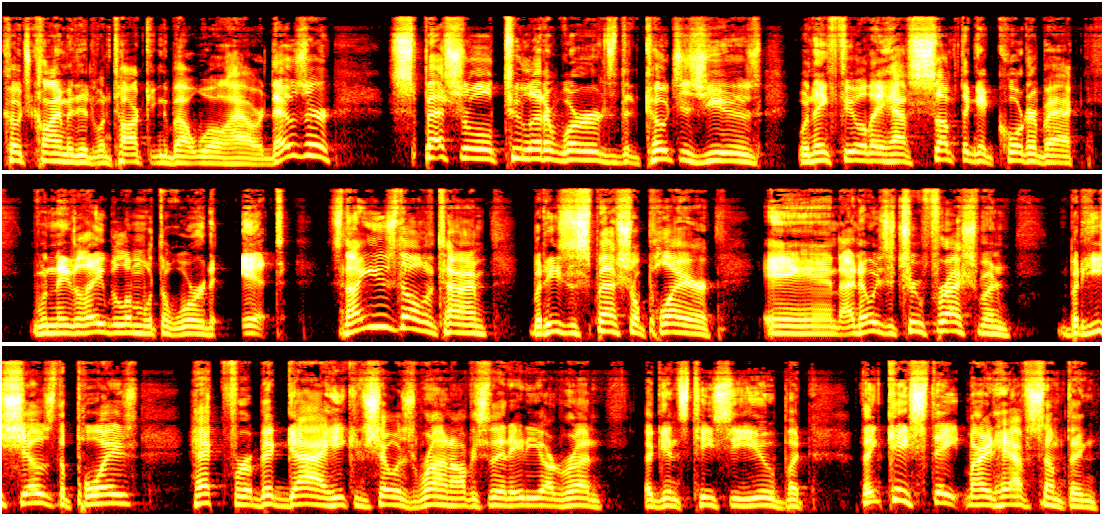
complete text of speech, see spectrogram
Coach Klieman did when talking about Will Howard. Those are special two letter words that coaches use when they feel they have something at quarterback when they label them with the word it. It's not used all the time, but he's a special player. And I know he's a true freshman, but he shows the poise. Heck, for a big guy, he can show his run, obviously, that 80 yard run against TCU. But I think K State might have something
